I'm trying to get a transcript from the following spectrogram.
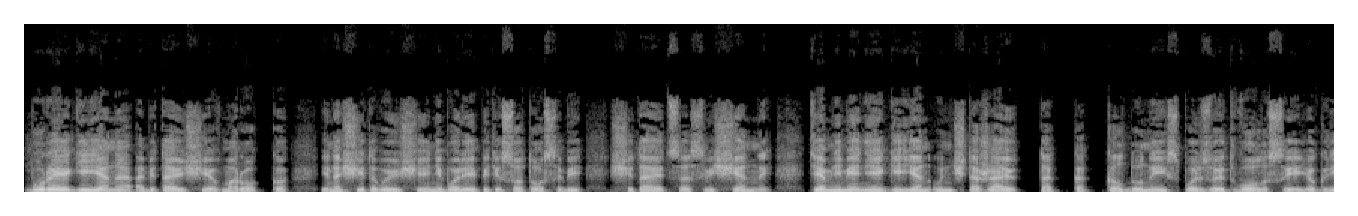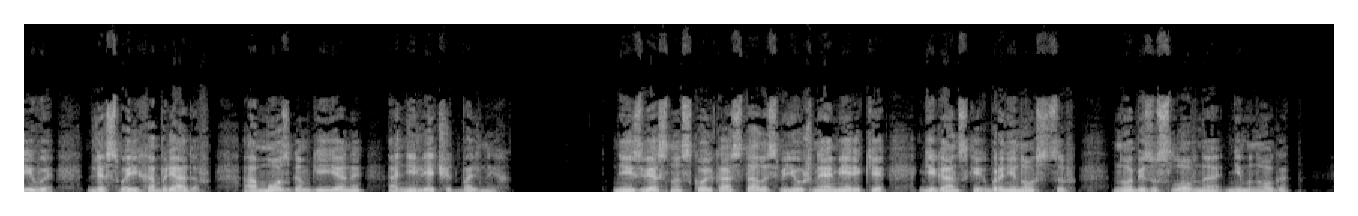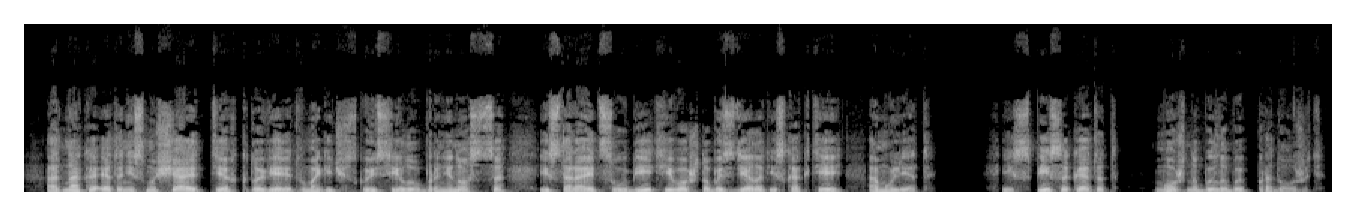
Бурая гиена, обитающая в Марокко и насчитывающая не более 500 особей, считается священной. Тем не менее гиен уничтожают, так как колдуны используют волосы ее гривы для своих обрядов, а мозгом гиены они лечат больных. Неизвестно, сколько осталось в Южной Америке гигантских броненосцев, но, безусловно, немного. Однако это не смущает тех, кто верит в магическую силу броненосца и старается убить его, чтобы сделать из когтей амулет. И список этот можно было бы продолжить.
